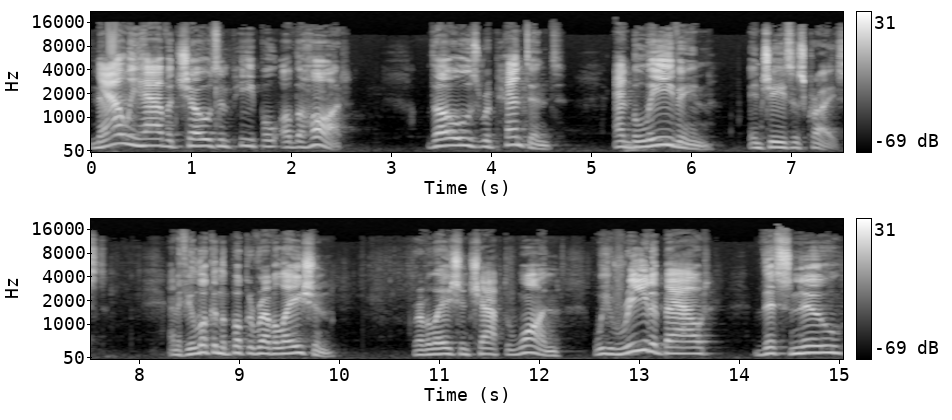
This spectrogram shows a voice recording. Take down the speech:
Now we have a chosen people of the heart, those repentant and believing in Jesus Christ. And if you look in the book of Revelation, Revelation chapter 1, we read about this new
